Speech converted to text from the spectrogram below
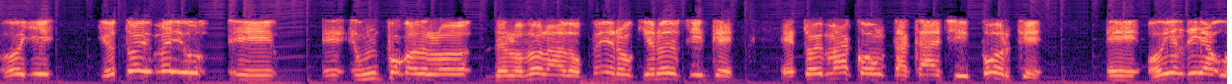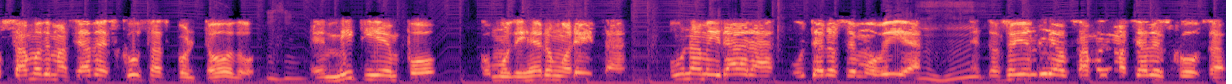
Oye, yo estoy medio, eh, eh, un poco de, lo- de los dos lados, pero quiero decir que estoy más con Takachi porque eh, hoy en día usamos demasiadas excusas por todo. En mi tiempo, como dijeron ahorita, una mirada, usted no se movía. Entonces hoy en día usamos demasiadas excusas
